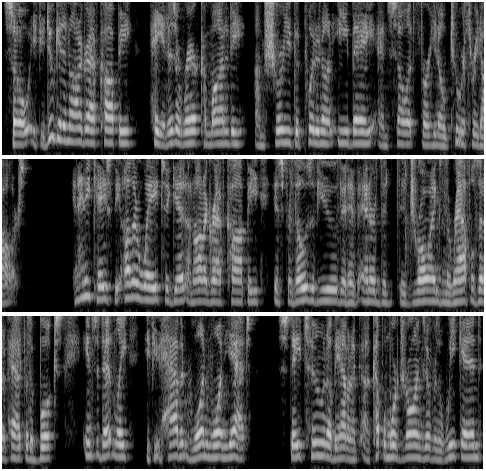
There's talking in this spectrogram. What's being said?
So if you do get an autograph copy, hey, it is a rare commodity. I'm sure you could put it on eBay and sell it for, you know, two or three dollars. In any case, the other way to get an autograph copy is for those of you that have entered the, the drawings and the raffles that I've had for the books. Incidentally, if you haven't won one yet, stay tuned. I'll be having a, a couple more drawings over the weekend.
